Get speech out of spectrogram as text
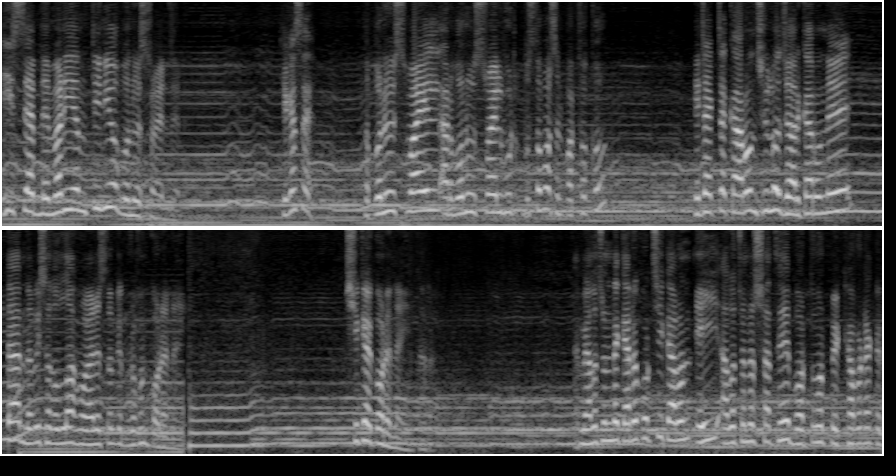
ঈসা ইবনে মারিয়াম, তিনিও বনু ইসরায়েলের ঠিক আছে? তো বনু ইসমাইল আর বনু ইসরায়েল বু- বুঝতে পারছেন পার্থক্য? এটা একটা কারণ ছিল যার কারণে তা নবী সাল্লাল্লাহু আলাইহি ওয়াসাল্লামকে গ্রহণ করে নাই। স্বীকার করে নাই তারা। আমি আলোচনাটা কেন করছি? কারণ এই আলোচনার সাথে বর্তমান প্রেক্ষাপটে একটা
